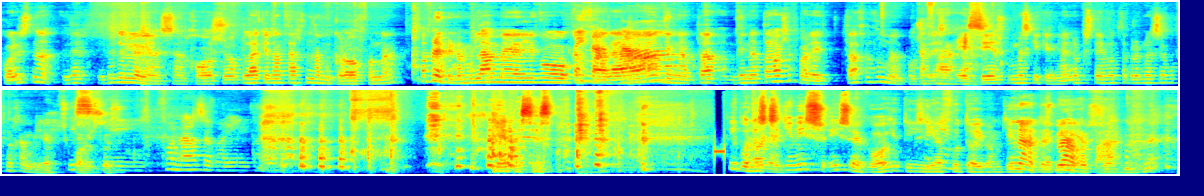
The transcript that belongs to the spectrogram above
Χωρίς να. Δεν, δεν το λέω για να σας αγχώσω, απλά και όταν θα έρθουν τα μικρόφωνα, θα πρέπει να μιλάμε λίγο Δυνατά. καθαρά, δυνατά. Δυνατά, όχι απαραίτητα, θα δούμε πώς. Καθαρά. Εσύ, ας πούμε, συγκεκριμένα πιστεύω ότι θα πρέπει να είσαι εγώ πιο χαμηλή από τους υπόλοιπους. Ισχύει. Φωνάζω εγώ λίγο. Και έπεσες. λοιπόν, να Ωραία. ξεκινήσω εγώ, γιατί αφού το είπαμε και Να είχα το, την μπράβο εμπειρία σου. πάνω μου.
